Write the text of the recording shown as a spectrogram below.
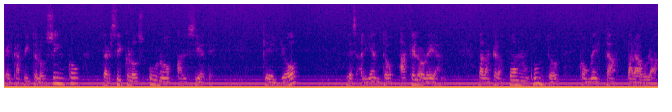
el capítulo 5, versículos 1 al 7, que yo les aliento a que lo lean para que los pongan junto con esta parábola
